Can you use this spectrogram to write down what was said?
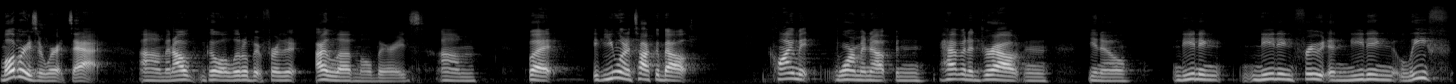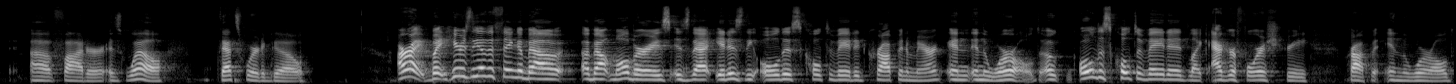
mulberries are where it's at. Um, and I'll go a little bit further. I love mulberries. Um, but if you want to talk about climate warming up and having a drought and, you know, needing, needing fruit and needing leaf uh, fodder as well, that's where to go. All right, but here's the other thing about, about mulberries is that it is the oldest cultivated crop in America in, in the world. Oh, oldest cultivated like agroforestry crop in the world.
